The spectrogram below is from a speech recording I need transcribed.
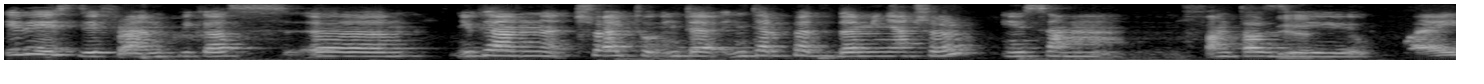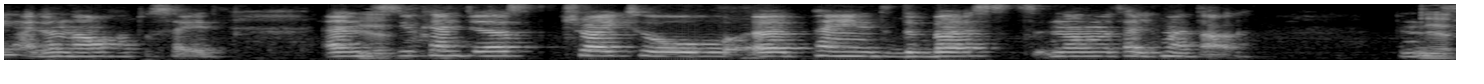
it is different because um, you can try to inter- interpret the miniature in some fantasy way. I don't know how to say it, and Yeah. you can just try to uh, paint the best non-metallic metal and Yeah.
